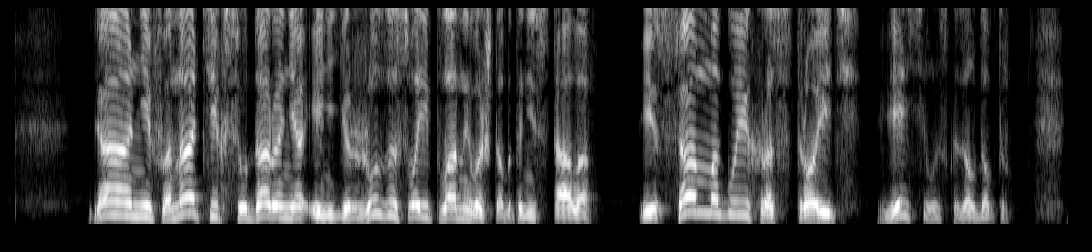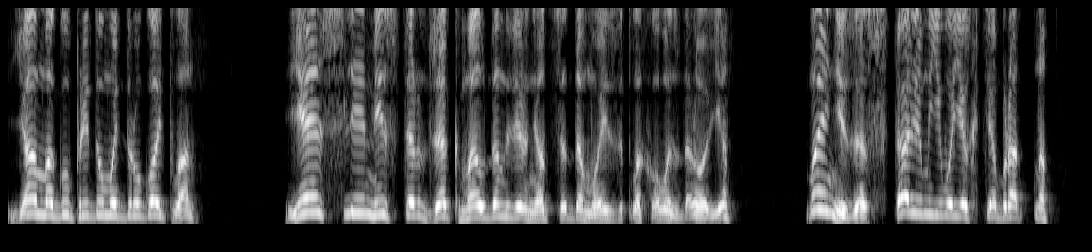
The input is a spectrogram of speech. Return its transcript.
— Я не фанатик, сударыня, и не держу за свои планы во что бы то ни стало, и сам могу их расстроить, — весело сказал доктор. — Я могу придумать другой план. Если мистер Джек Мелдон вернется домой из-за плохого здоровья, мы не заставим его ехать обратно, —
